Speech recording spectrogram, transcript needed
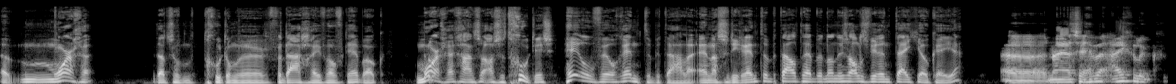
uh, morgen, dat is goed om er vandaag even over te hebben ook. Morgen gaan ze, als het goed is, heel veel rente betalen. En als ze die rente betaald hebben, dan is alles weer een tijdje oké, hè? Uh, nou ja, ze hebben eigenlijk.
